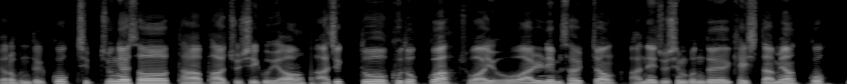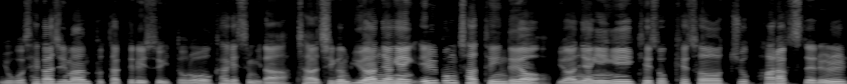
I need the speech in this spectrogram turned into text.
여러분들 꼭 집중해서 다 봐주시고요. 아직도 구독과 좋아요, 알림 설정 안 해주신 분들 계시다면 꼭 요거 세 가지만 부탁드릴 수 있도록 하겠습니다. 자, 지금 유한양행 일봉 차트인데요. 유한양행이 계속해서 쭉 하락세를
